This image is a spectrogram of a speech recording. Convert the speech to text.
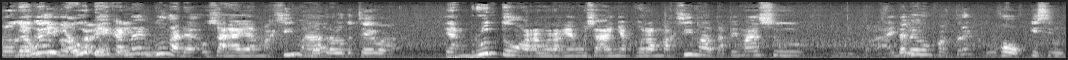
kalau Ya gagal udah, ya kalau udah gagal, karena ya. gua nggak ada usaha yang nggak maksimal terlalu kecewa. Yang beruntung orang-orang yang usahanya kurang maksimal tapi masuk. Gitu aja. tapi emang faktornya hoki sih gue.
